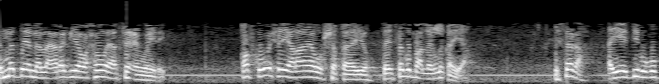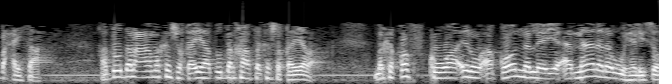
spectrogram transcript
ummadeenna la aragyo waxba way anfici weyday qofku wixii yaraaya uu shaqeeyo de isagunbaa liqliqaya. Isaga ayay dib ugu baxaysaa hadduu dan caamo ka shaqeeya hadduu dan khaasa ka shaqeeyaba. Marka qofku waa inuu aqoonna leeya ammaanana uu heliso.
